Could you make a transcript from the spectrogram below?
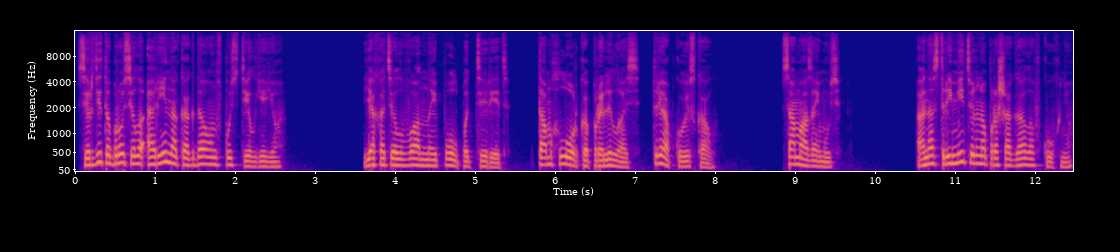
Сердито бросила Арина, когда он впустил ее. «Я хотел в ванной пол подтереть. Там хлорка пролилась, тряпку искал. Сама займусь». Она стремительно прошагала в кухню.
